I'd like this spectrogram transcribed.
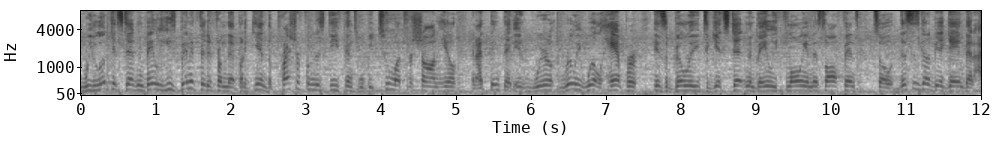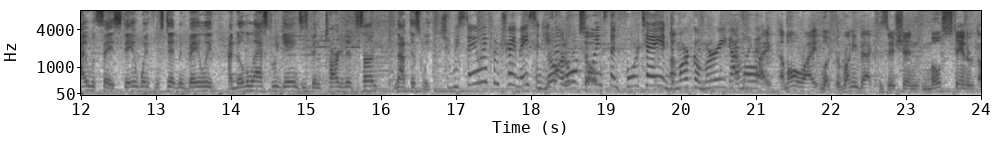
we look at Stedman Bailey. He's benefited from that, but again, the pressure from this defense will be too much for Shaun Hill, and I think that it will, really will hamper his ability to get Stedman Bailey flowing in this offense. So this is going to be a game that I would say stay away from Stedman Bailey. I know the last three games he's been targeted a ton, not this week. Should we stay away from Tre Mason? He's no, had more points so. than Forte and DeMarco uh, Murray. Guys I'm all like right. That. I'm all right. Look, the running back position, most standard standard, I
